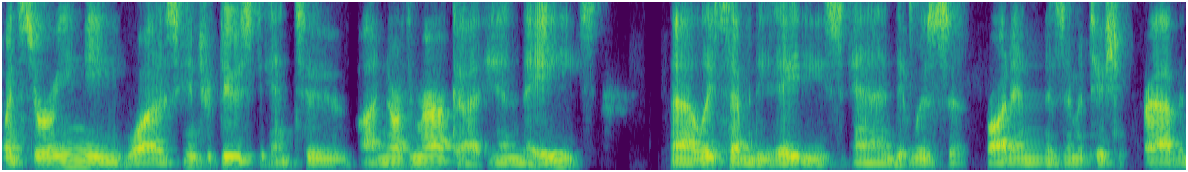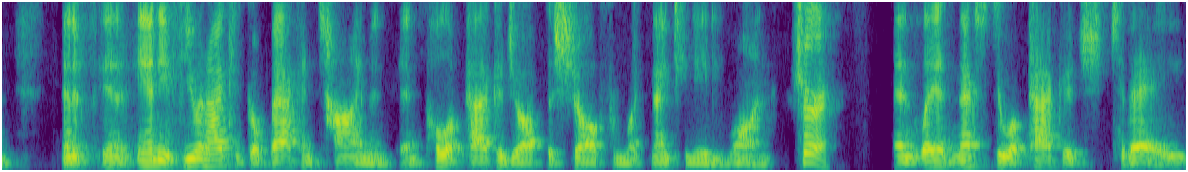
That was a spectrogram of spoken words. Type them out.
when Surimi was introduced into uh, North America in the 80s, late 70s, 80s, and it was brought in as imitation crab and and if Andy, if you and I could go back in time and, and pull a package off the shelf from like 1981, sure, and lay it next to a package today,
